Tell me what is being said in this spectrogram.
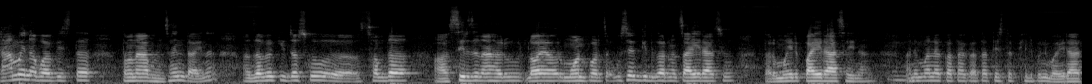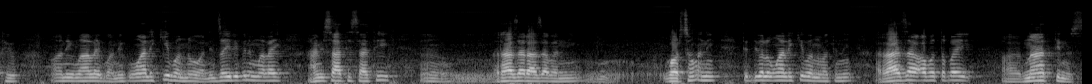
कामै नभएपछि त तनाव हुन्छ नि त होइन? जब कि जसको शब्द सिर्जनाहरू लयहरू मनपर्छ उसै गीत गर्न चाहिरहेको छु तर मैले पाइरहेको छैन। अनि मलाई कता कता त्यस्तो फिल पनि भइरहेको थियो। अनि उहाँलाई भनेको उहाँले के भन्नु भने जहिले पनि मलाई हामी साथी साथी राजा राजा भन्ने गर्छौँ। अनि त्यति बेला उहाँले के भन्नुभएको थियो भने राजा अब तपाईँ अ, नाचिदिनुहोस्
